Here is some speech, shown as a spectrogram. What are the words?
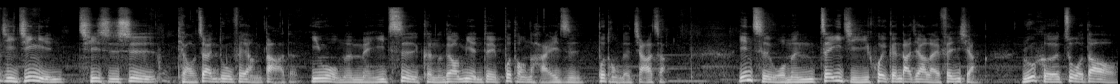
级经营其实是挑战度非常大的，因为我们每一次可能都要面对不同的孩子、不同的家长，因此我们这一集会跟大家来分享如何做到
